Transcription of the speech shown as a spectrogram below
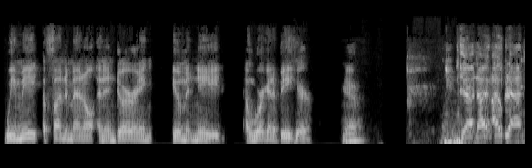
we meet a fundamental and enduring human need, and we're going to be here. Yeah. Yeah, and I, I, would add,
